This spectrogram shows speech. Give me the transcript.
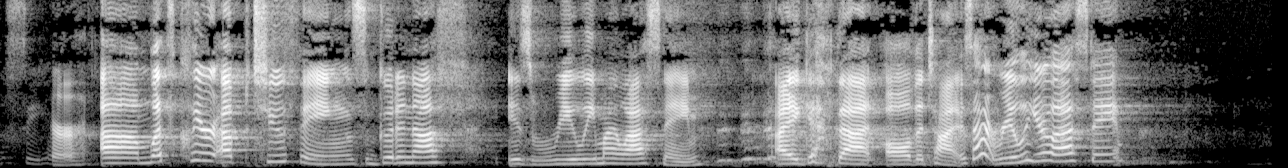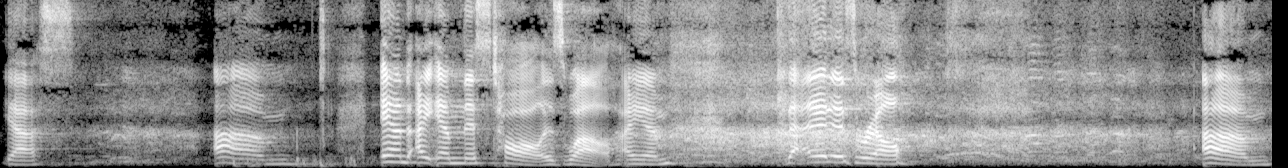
let's see here. Um, let's clear up two things. Goodenough is really my last name. I get that all the time. Is that really your last name? Yes. Um, and I am this tall as well. I am, that, it is real. Um,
